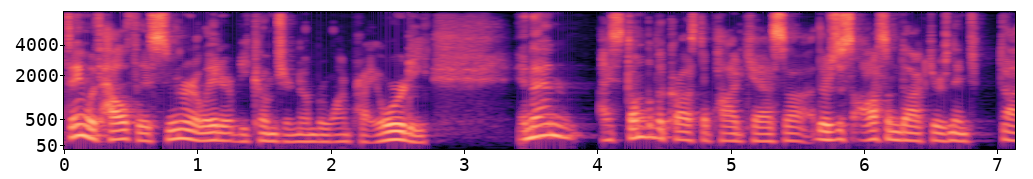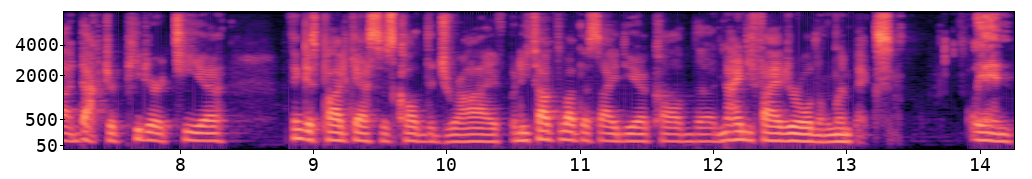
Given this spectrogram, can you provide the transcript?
thing with health is sooner or later it becomes your number one priority. And then I stumbled across a podcast. Uh, there's this awesome doctor. His name's uh, Dr. Peter Attia. I think his podcast is called The Drive, but he talked about this idea called the 95 year old Olympics and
